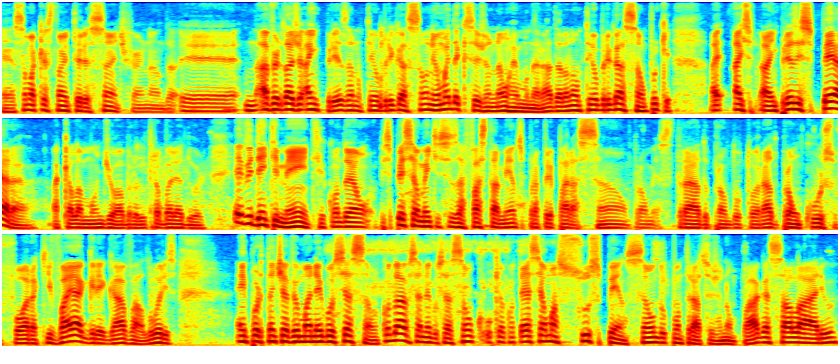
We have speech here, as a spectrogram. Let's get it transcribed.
Essa é uma questão interessante, Fernanda. É, na verdade, a empresa não tem obrigação nenhuma, ainda que seja não remunerada, ela não tem obrigação. porque a, a, a, empresa espera aquela mão de obra do trabalhador. Evidentemente, quando é um, especialmente esses afastamentos para preparação, para um mestrado, para um doutorado, para um curso fora, que vai agregar valores, é importante haver uma negociação. Quando há essa negociação, o que acontece é uma suspensão do contrato, ou seja, não paga salário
